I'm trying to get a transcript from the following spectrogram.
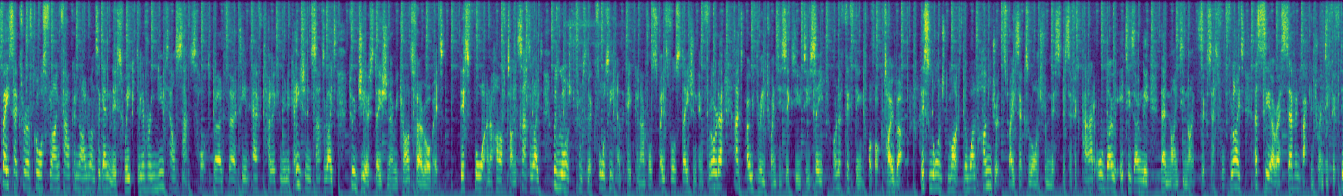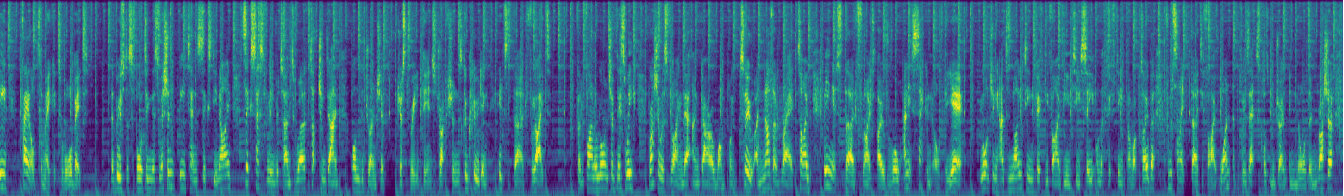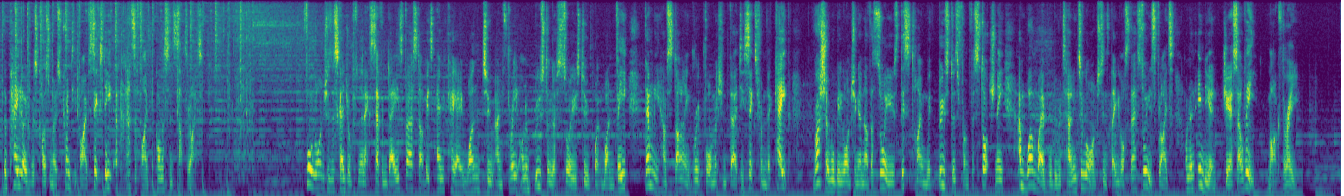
SpaceX were of course flying Falcon 9 once again this week, delivering Eutelsat's Hotbird 13F telecommunications satellite to a geostationary transfer orbit. This 4.5 ton satellite was launched from Slick 40 at the Cape Canaveral Space Force Station in Florida at 0326 UTC on the 15th of October. This launch marks the 100th SpaceX launch from this specific pad, although it is only their 99th successful flight, as CRS-7 back in 2015 failed to make it to orbit. The booster supporting this mission, B-1069, successfully returned to Earth, touching down on the drone ship. Just read the instructions, concluding its third flight. For the final launch of this week, Russia was flying their Angara 1.2, another rare type, being its third flight overall and its second of the year. Launching at 1955 UTC on the 15th of October from Site 35-1 at the Plesetsk Cosmodrome in northern Russia, the payload was Cosmos 2560, a classified reconnaissance satellite. Four launches are scheduled for the next seven days. First up is MKA 1, 2 and 3 on a boosterless Soyuz 2.1V. Then we have Starlink Group 4 Mission 36 from the Cape. Russia will be launching another Soyuz, this time with boosters from Vostochny, and OneWeb will be returning to launch since they lost their Soyuz flights on an Indian GSLV Mark III.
